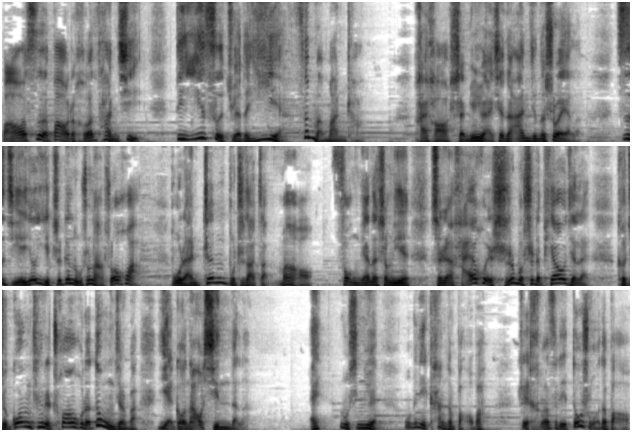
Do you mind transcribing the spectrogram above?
宝四抱着盒子叹气，第一次觉得夜这么漫长。还好沈明远现在安静的睡了，自己又一直跟陆生朗说话，不然真不知道怎么熬。凤年的声音虽然还会时不时的飘进来，可就光听着窗户的动静吧，也够闹心的了。哎，陆星月，我给你看看宝吧，这盒子里都是我的宝。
